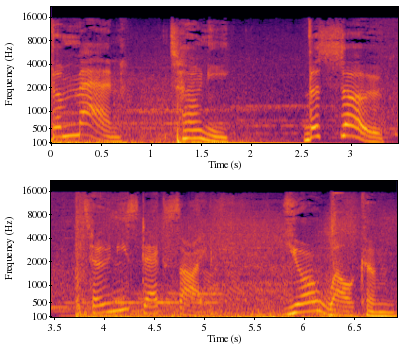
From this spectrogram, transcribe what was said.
The man, Tony. The so, Tony's Tech Side. You're welcome.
